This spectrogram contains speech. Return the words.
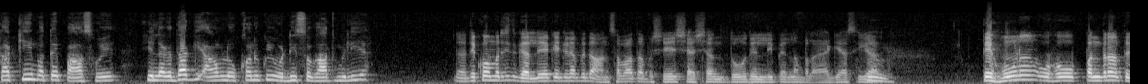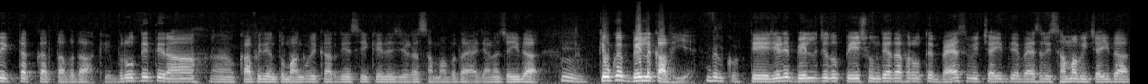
ਤਾਂ ਕੀ ਮਤੇ ਪਾਸ ਹੋਏ? ਕੀ ਲੱਗਦਾ ਕਿ ਆਮ ਲੋਕਾਂ ਨੂੰ ਕੋਈ ਵੱਡੀ ਸੌਗਾਤ ਮਿਲੀ ਹੈ? ਦੇਖੋ ਅਮਰਜੀਤ ਗੱਲ ਇਹ ਹੈ ਕਿ ਜਿਹੜਾ ਵਿਧਾਨ ਸਭਾ ਦਾ ਵਿਸ਼ੇਸ਼ ਸੈਸ਼ਨ 2 ਦਿਨ ਲਈ ਪਹਿਲਾਂ ਬੁਲਾਇਆ ਗਿਆ ਸੀਗਾ। ਤੇ ਹੁਣ ਉਹ 15 ਤਰੀਕ ਤੱਕ ਕਰਤਾ ਵਧਾ ਕੇ। ਵਿਰੋਧੀ ਧਿਰਾਂ ਕਾਫੀ ਦਿਨ ਤੋਂ ਮੰਗ ਵੀ ਕਰਦੀਆਂ ਸੀ ਕਿ ਇਹਦੇ ਜਿਹੜਾ ਸਮਾਂ ਵਧਾਇਆ ਜਾਣਾ ਚਾਹੀਦਾ ਕਿਉਂਕਿ ਬਿੱਲ ਕਾਫੀ ਹੈ। ਬਿਲਕੁਲ। ਤੇ ਜਿਹੜੇ ਬਿੱਲ ਜਦੋਂ ਪੇਸ਼ ਹੁੰਦੇ ਆ ਤਾਂ ਫਿਰ ਉੱਤੇ ਬਹਿਸ ਵੀ ਚਾਹੀਦੀ ਹੈ ਬਹਿਸ ਲਈ ਸਮਾਂ ਵੀ ਚਾਹੀਦਾ।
